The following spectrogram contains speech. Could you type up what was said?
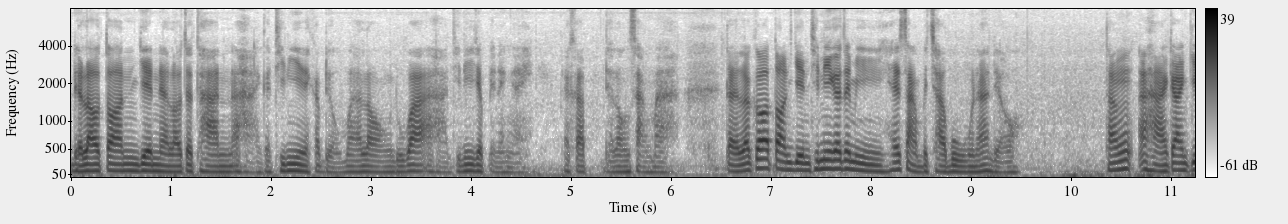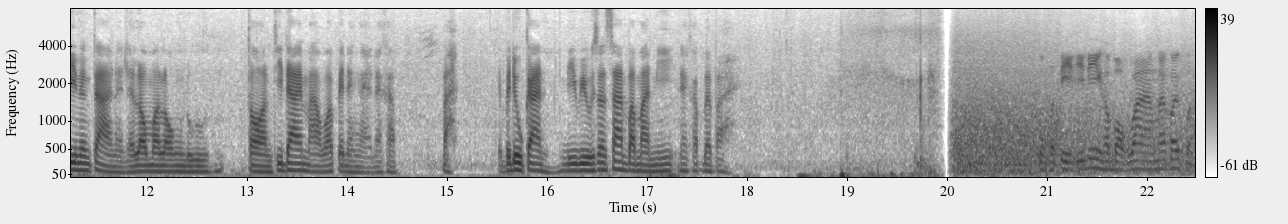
เดี๋ยวเราตอนเย็นเนี่ยเราจะทานอาหารกันที่นี่นะครับ เดี๋ยวมาลองดูว่าอาหารที่นี่จะเป็นยังไงนะครับ เดี๋ยวลองสั่งมา แต่แล้วก็ตอนเย็นที่นี่ก็จะมีให้สั่งเป็นชาบูนะ เดี๋ยว ทั้งอาหารการกินต่างๆเนี่ยเดี๋ยวเรามาลองดูตอนที่ได้มาว่าเป็นยังไงนะครับไปเดี๋ยวไปดูกันรีวิวสั้นๆประมาณนี้นะครับบ๊ายบายปกติที่นี่เขาบอกว่าไม่ค่อยฝน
